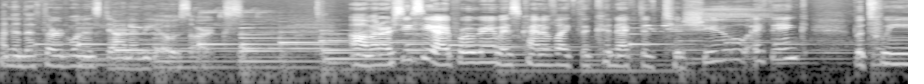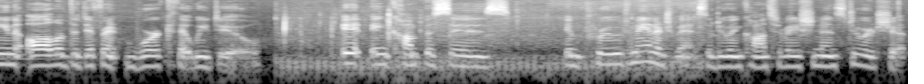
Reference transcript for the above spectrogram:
And then the third one is down in the Ozarks. Um, and our CCI program is kind of like the connective tissue, I think, between all of the different work that we do. It encompasses improved management, so doing conservation and stewardship,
